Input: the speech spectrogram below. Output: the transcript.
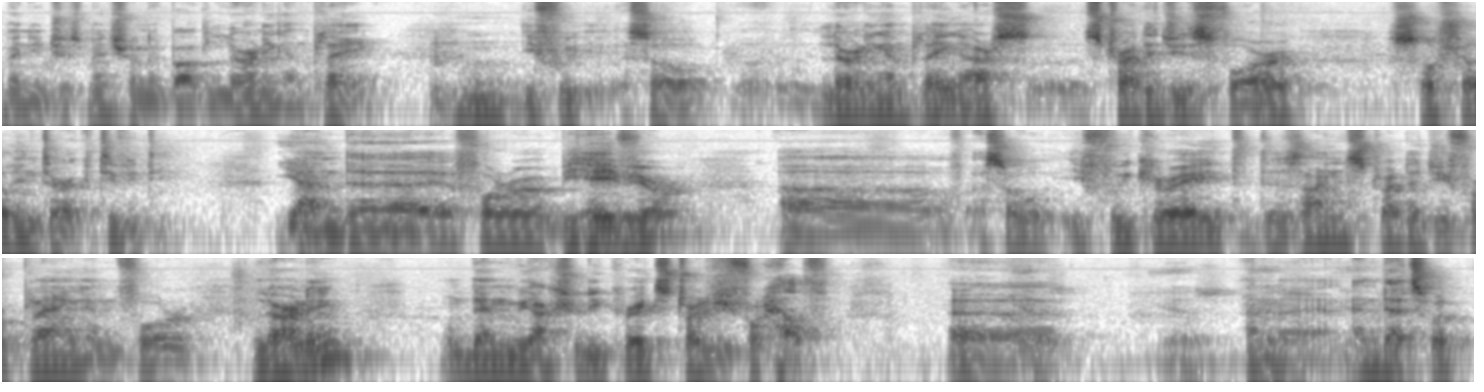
Ben you just mentioned about learning and playing, Mm. if we so uh, learning and playing are strategies for social interactivity Yeah. and uh, for behavior. Uh, so if we create design strategy for playing and for learning, then we actually create strategy for health. Uh, yes. Yes. and yes, uh, and that's what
